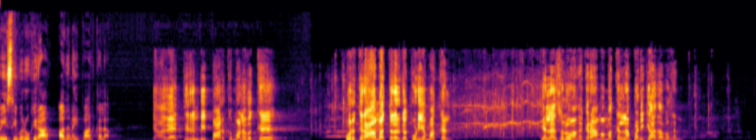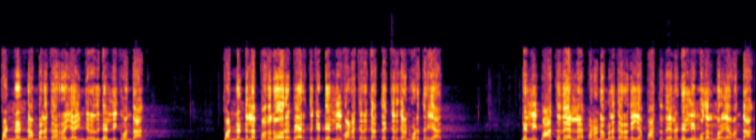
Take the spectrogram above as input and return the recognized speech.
பேசி வருகிறார் அதனை பார்க்கலாம் இந்தியாவே திரும்பி பார்க்கும் அளவுக்கு ஒரு கிராமத்தில் இருக்கக்கூடிய மக்கள் எல்லாம் சொல்லுவாங்க கிராம மக்கள்லாம் படிக்காதவங்க பன்னெண்டு அம்பலக்காரர் ஐயா இங்கிருந்து டெல்லிக்கு வந்தாங்க பன்னெண்டுல பதினோரு பேர்த்துக்கு டெல்லி வடக்கு இருக்கா தெற்கு இருக்கான்னு கூட தெரியாது. டெல்லி பார்த்ததே இல்லை. பன்னெண்டு அம்பலக்காரங்க ஐயா பார்த்ததே இல்லை. டெல்லி முதல் முறையாக வந்தாங்க.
